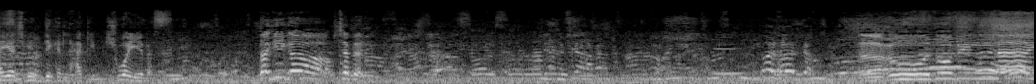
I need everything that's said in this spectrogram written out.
آيات من الذكر الحكيم. شوية بس. دقيقة شباب. أعوذ بالله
